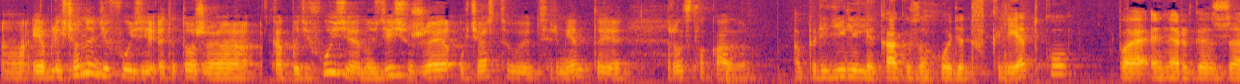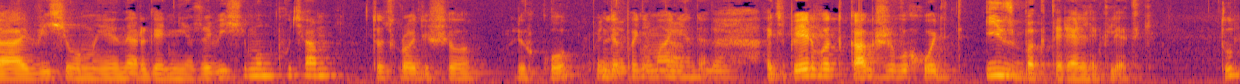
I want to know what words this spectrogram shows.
Э, И облегченная диффузия – это тоже как бы диффузия, но здесь уже участвуют ферменты транслоказы. Определили, как заходят в клетку по энергозависимым и энергонезависимым путям. Тут вроде все легко для Понятно, понимания, да, да, да. А теперь вот как же выходит из бактериальной клетки? Тут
